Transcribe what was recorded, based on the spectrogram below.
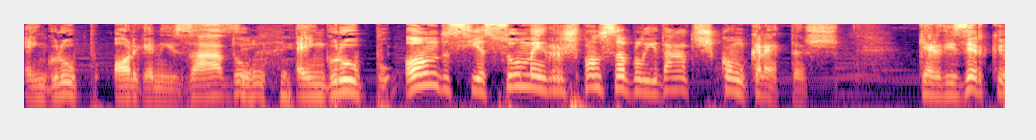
em grupo organizado, Sim. em grupo onde se assumem responsabilidades concretas. Quer dizer que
